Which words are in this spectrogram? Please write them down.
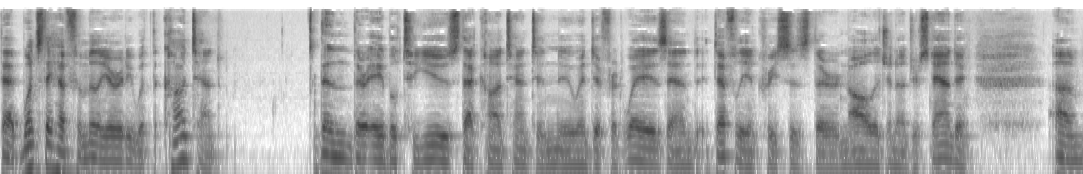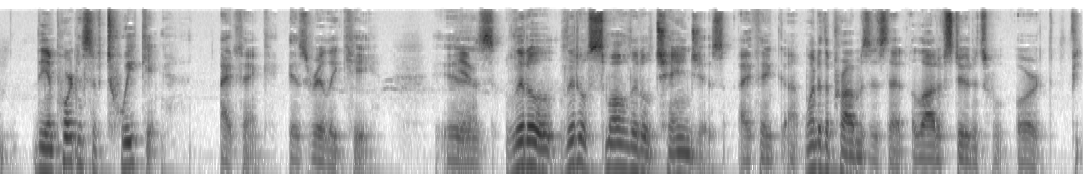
that once they have familiarity with the content then they're able to use that content in new and different ways and it definitely increases their knowledge and understanding um, the importance of tweaking, I think, is really key. Is yeah. little, little, small, little changes. I think uh, one of the problems is that a lot of students or f-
